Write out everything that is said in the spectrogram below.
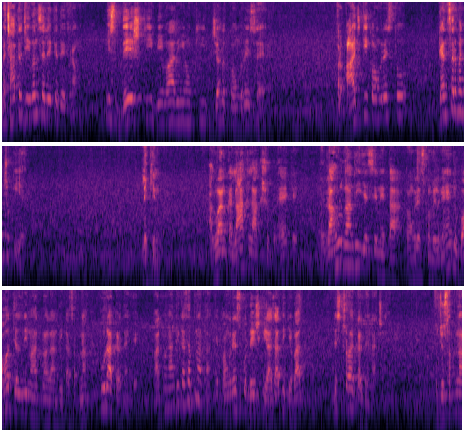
मैं छात्र जीवन से लेके देख रहा हूँ। इस देश की बीमारियों की जड़ कांग्रेस है। और आज की कांग्रेस तो कैंसर बन चुकी है। लेकिन भगवान का लाख लाख शुक्र है कि राहुल गांधी जैसे नेता कांग्रेस को मिल गए हैं, जो बहुत जल्दी महात्मा गांधी का सपना पूरा कर देंगे। महात्मा गांधी का सपना था कि कांग्रेस को देश की आज़ादी के बाद डिस्ट्रॉय कर देना चाहिए। तो जो सपना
